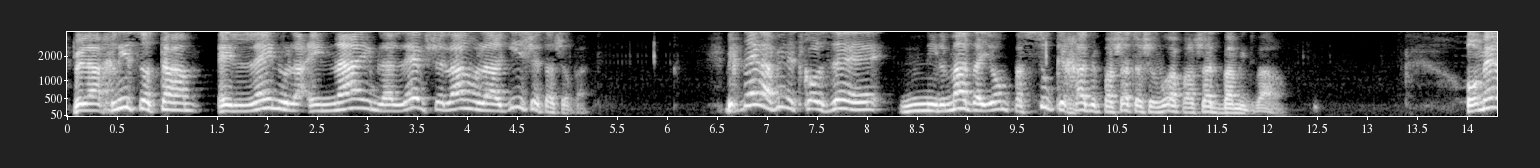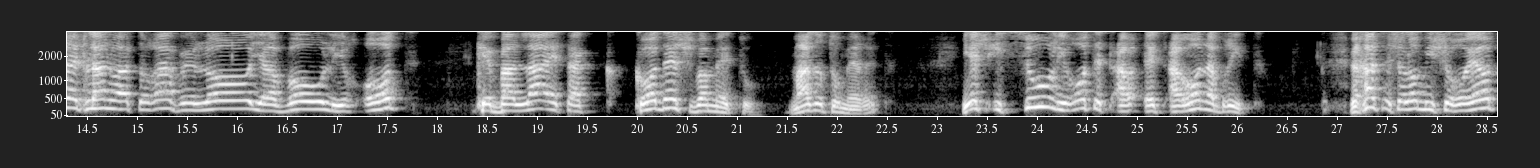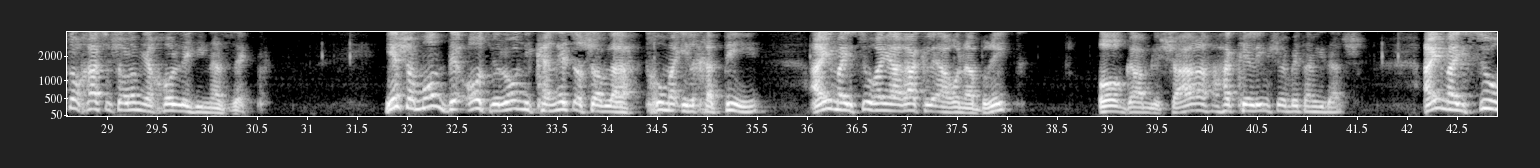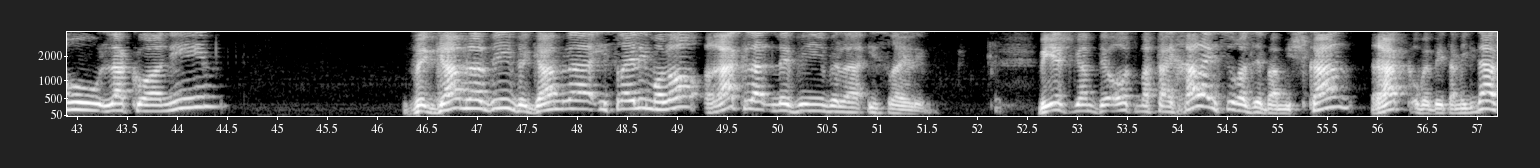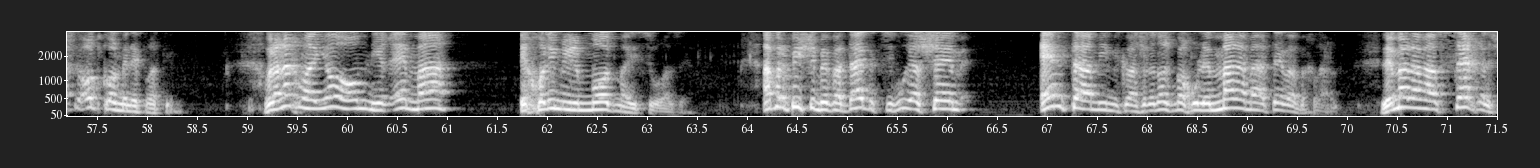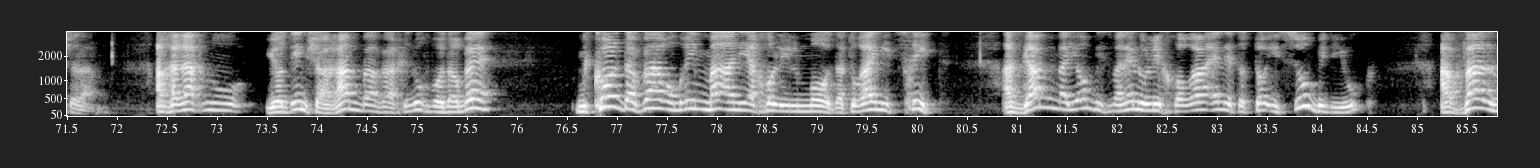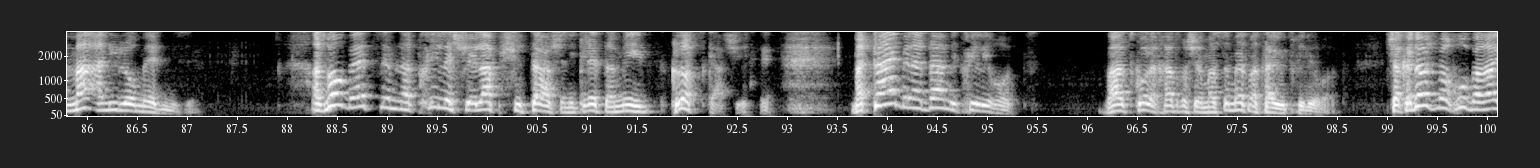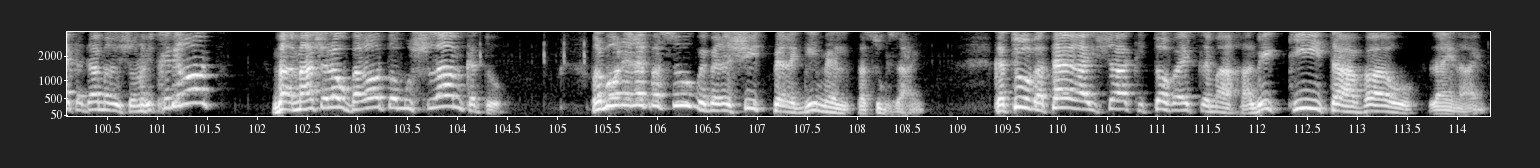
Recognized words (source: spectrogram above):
ולהכניס אותם אלינו, לעיניים, ללב שלנו, להרגיש את השבת? בכדי להבין את כל זה נלמד היום פסוק אחד בפרשת השבוע, פרשת במדבר. אומרת לנו התורה ולא יבואו לראות קבלה את הקודש ומתו. מה זאת אומרת? יש איסור לראות את, את ארון הברית וחס ושלום מי שרואה אותו חס ושלום יכול להינזק. יש המון דעות ולא ניכנס עכשיו לתחום ההלכתי האם האיסור היה רק לארון הברית או גם לשאר הכלים של בית המקדש? האם האיסור הוא לכהנים וגם ללווים וגם לישראלים או לא? רק ללווים ולישראלים. ויש גם דעות מתי חל האיסור הזה במשכן, רק או בבית המקדש ועוד כל מיני פרטים. אבל אנחנו היום נראה מה יכולים ללמוד מהאיסור הזה. אף על פי שבוודאי בציווי השם אין טעמים מכיוון שהקדוש ברוך הוא למעלה מהטבע בכלל, למעלה מהשכל שלנו. אך אנחנו יודעים שהרמב"ם והחינוך ועוד הרבה, מכל דבר אומרים מה אני יכול ללמוד, התורה היא נצחית. אז גם אם היום בזמננו לכאורה אין את אותו איסור בדיוק, אבל מה אני לומד מזה? אז בואו בעצם נתחיל לשאלה פשוטה שנקראת תמיד קלוץ קשי. מתי בן אדם התחיל לראות? ואז כל אחד חושב, מה זאת אומרת מתי הוא התחיל לראות? כשהקדוש ברוך הוא ברא את אדם הראשון הוא התחיל לראות. מה שלא, הוא ברא אותו מושלם כתוב. אבל בואו נראה פסוק בבראשית פרק ג' פסוק ז'. כתוב ותרא האישה כי טוב העץ למאכל וכי תאווהו לעיניים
